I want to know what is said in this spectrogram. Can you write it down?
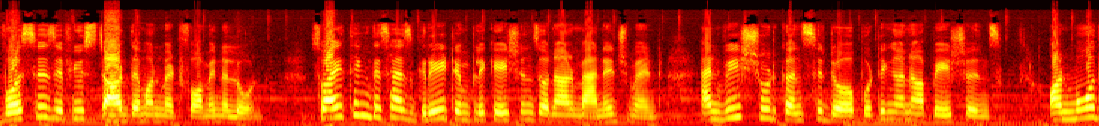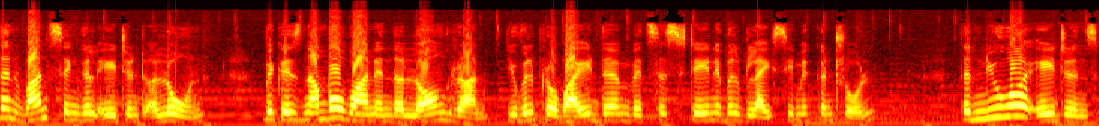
versus if you start them on metformin alone. So I think this has great implications on our management and we should consider putting on our patients on more than one single agent alone because number one in the long run you will provide them with sustainable glycemic control. The newer agents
